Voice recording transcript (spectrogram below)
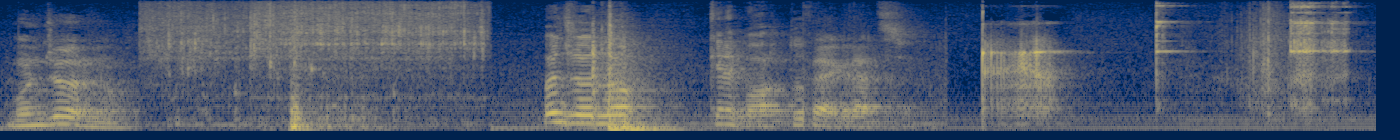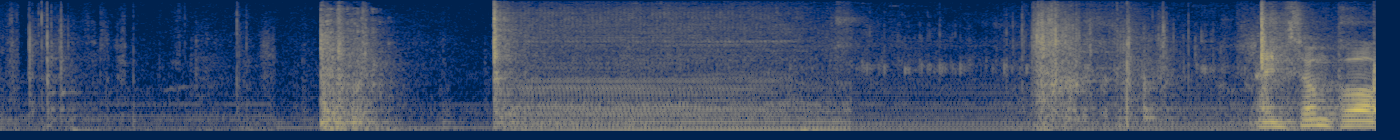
Buongiorno. Buongiorno, che le porto? Beh, grazie. Pensa un po',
